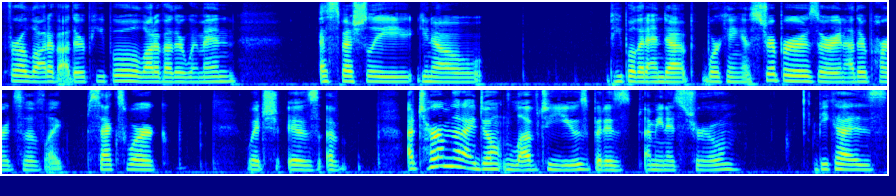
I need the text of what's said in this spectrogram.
for a lot of other people, a lot of other women, especially, you know, people that end up working as strippers or in other parts of like sex work, which is a a term that I don't love to use, but is I mean it's true because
